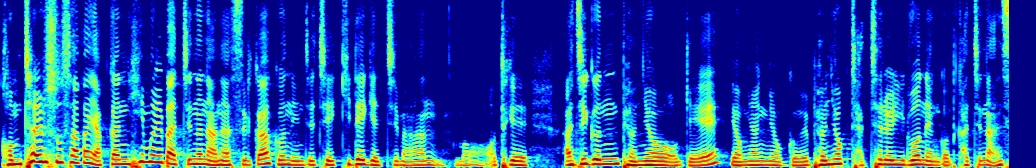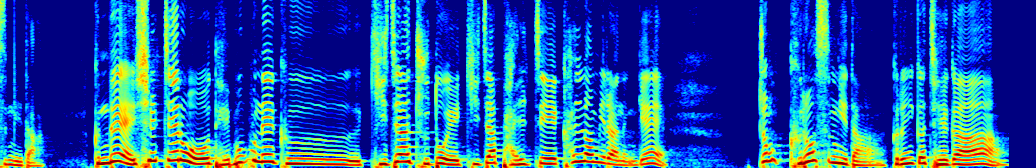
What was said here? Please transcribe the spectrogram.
검찰 수사가 약간 힘을 받지는 않았을까? 그건 이제 제 기대겠지만, 뭐, 어떻게, 아직은 변혁의 영향력을, 변혁 자체를 이루어낸 것 같지는 않습니다. 근데 실제로 대부분의 그 기자 주도의 기자 발제의 칼럼이라는 게 좀 그렇습니다. 그러니까 제가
